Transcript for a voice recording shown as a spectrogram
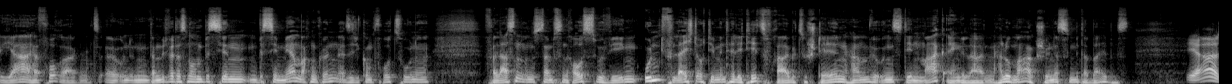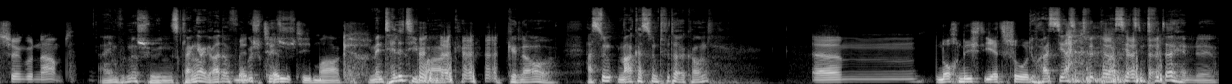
Ja, hervorragend. Äh, und damit wir das noch ein bisschen, ein bisschen mehr machen können, also die Komfortzone verlassen, uns da ein bisschen rauszubewegen und vielleicht auch die Mentalitätsfrage zu stellen, haben wir uns den Marc eingeladen. Hallo Marc, schön, dass du mit dabei bist. Ja, schönen guten Abend. Ein wunderschön. Es klang ja gerade im Vorgespräch. Mentality Mark. Mentality Mark, genau. Hast du, Mark, hast du einen Twitter-Account? Ähm, Noch nicht, jetzt schon. Du hast jetzt, einen, einen Twitter-Handle.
